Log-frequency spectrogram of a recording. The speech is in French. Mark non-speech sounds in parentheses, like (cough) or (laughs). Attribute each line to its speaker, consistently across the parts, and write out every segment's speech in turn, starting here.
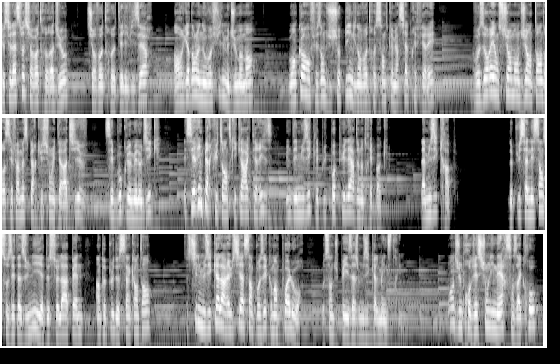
Speaker 1: Que cela soit sur votre radio, sur votre téléviseur, en regardant le nouveau film du moment, ou encore en faisant du shopping dans votre centre commercial préféré, vos oreilles ont sûrement dû entendre ces fameuses percussions itératives, ces boucles mélodiques et ces rimes percutantes qui caractérisent une des musiques les plus populaires de notre époque, la musique rap. Depuis sa naissance aux États-Unis il y a de cela à peine un peu plus de 50 ans, ce style musical a réussi à s'imposer comme un poids lourd au sein du paysage musical mainstream. Loin d'une progression linéaire sans accroc,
